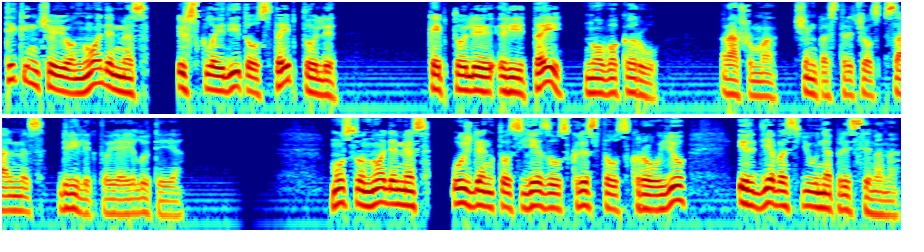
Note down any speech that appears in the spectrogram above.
tikinčiojo nuodėmės išsklaidytos taip toli, kaip toli rytai nuo vakarų, rašoma 103 psalmis 12 eilutėje mūsų nuodėmės uždengtos Jėzaus Kristaus krauju ir Dievas jų neprisimena.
